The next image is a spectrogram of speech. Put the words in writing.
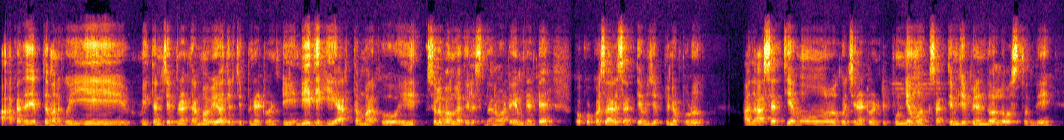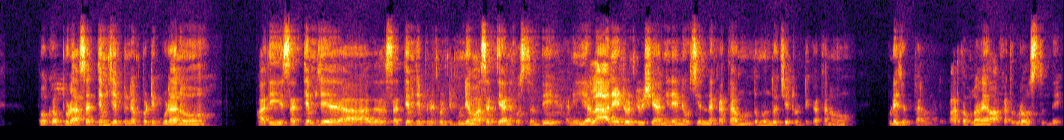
ఆ కథ చెప్తే మనకు ఈ ఇతను చెప్పినట్టు ధర్మవ్యాధులు చెప్పినటువంటి నీతికి అర్థం మనకు ఈ సులభంగా తెలుస్తుంది అనమాట ఏమిటంటే ఒక్కొక్కసారి సత్యం చెప్పినప్పుడు అది అసత్యముకు వచ్చినటువంటి పుణ్యము సత్యం చెప్పినందువల్ల వస్తుంది. ఒకప్పుడు అసత్యం చెప్పినప్పటికి కూడాను అది సత్యం చే సత్యం చెప్పినటువంటి పుణ్యం అసత్యానికి వస్తుంది అని ఎలా అనేటువంటి విషయాన్ని నేను ఒక చిన్న కథ ముందు ముందు వచ్చేటువంటి కథను ఇప్పుడే చెప్తాను అనమాట భారతంలోనే ఆ కథ కూడా వస్తుంది.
